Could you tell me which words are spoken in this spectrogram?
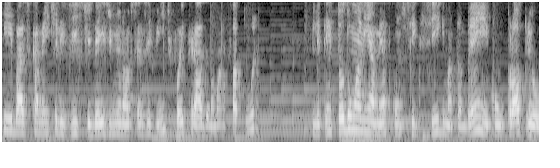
que basicamente ele existe desde 1920, foi criado na manufatura. Ele tem todo um alinhamento com o Six Sigma também, com o próprio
